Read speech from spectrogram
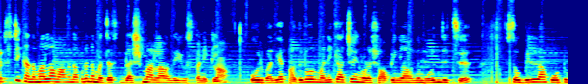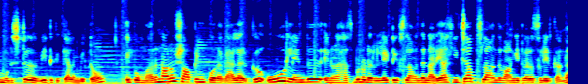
லிப்ஸ்டிக் அந்த மாதிரிலாம் வாங்கினா கூட நம்ம ஜஸ்ட் ப்ளஷ் மாதிரிலாம் வந்து யூஸ் பண்ணிக்கலாம். ஒரு வழியாக பதினோரு மணிக்காச்சும் எங்களோட ஷாப்பிங்லாம் வந்து முடிஞ்சிச்சு. ஸோ பில்லாம் போட்டு முடிச்சுட்டு வீட்டுக்கு கிளம்பிட்டோம். இப்போ மறுநாளும் ஷாப்பிங் போகிற வேலை இருக்குது ஊர்லேருந்து என்னோட ஹஸ்பண்டோட ரிலேட்டிவ்ஸ்லாம் வந்து நிறையா ஹிஜாப்ஸ்லாம் வந்து வாங்கிட்டு வர சொல்லியிருக்காங்க.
